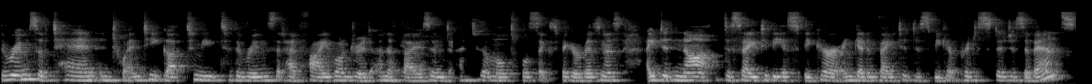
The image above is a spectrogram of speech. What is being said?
The rooms of 10 and 20 got to me to the rooms that had 500 and a thousand and to a multiple six figure business. I did not decide to be a speaker and get invited to speak at prestigious events.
